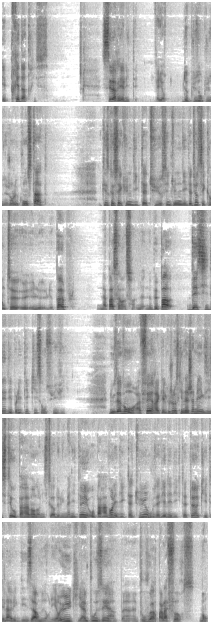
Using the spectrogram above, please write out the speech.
et prédatrice. C'est la réalité. D'ailleurs, de plus en plus de gens le constatent. Qu'est-ce que c'est qu'une dictature? C'est une dictature, c'est quand euh, le, peuple ne peut pas décider des politiques qui sont suivies. Nous avons affaire à quelque chose qui n'a jamais existé auparavant dans l'histoire de l'humanité. Auparavant, les dictatures, vous aviez des dictateurs qui étaient là avec des armes dans les rues, qui imposaient un, pouvoir par la force. Bon,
